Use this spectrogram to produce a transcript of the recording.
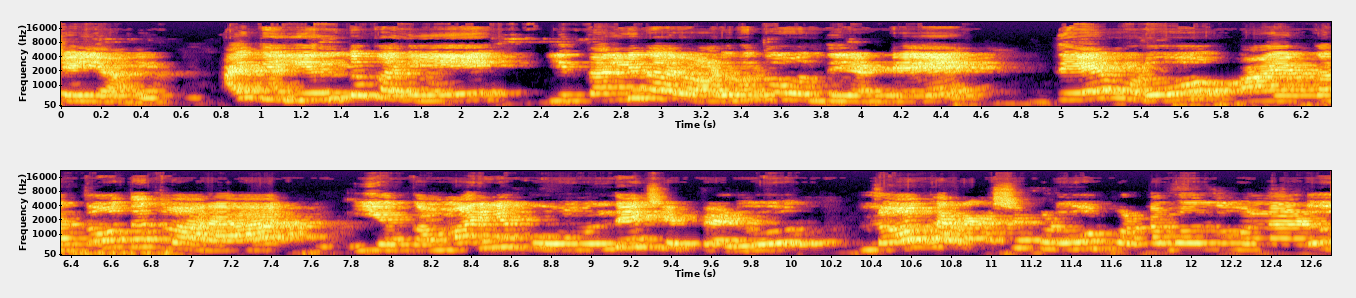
చేయాలి అయితే ఎందుకని ఈ తల్లి గారు అడుగుతూ ఉంది అంటే దేవుడు ఆ యొక్క దూత ద్వారా ఈ యొక్క మరియకు ముందే చెప్పాడు లోక రక్షకుడు పుట్టబోతూ ఉన్నాడు.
